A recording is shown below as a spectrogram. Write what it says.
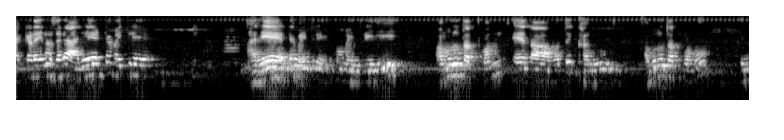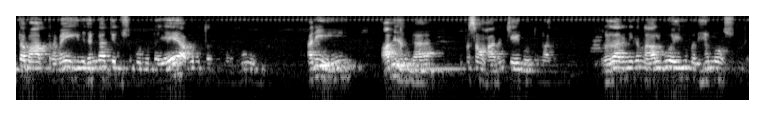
ఎక్కడైనా సరే అదే అంటే మైత్రేయే. అదే అంటే మైత్రి ఓ మైత్రేయి అమృతత్వం ఏతావత్ ఖలు. అమృతత్వము ఇంత మాత్రమే ఈ విధంగా తెలుసుకుంటాయే అమృతత్వము అని ఆ విధంగా ఉపసంహారం చేయబోతున్నారు. ప్రధానంగా నాలుగు ఐదు పదిహేనులో వస్తుంది.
